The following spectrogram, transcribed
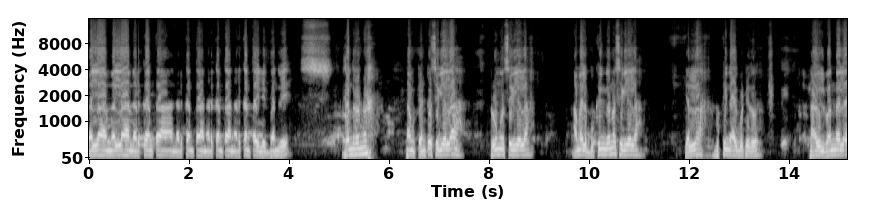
ಮೆಲ್ಲ ಮೆಲ್ಲ ನಡ್ಕಂತ ನಡ್ಕಂತ ನಡ್ಕಂತ ನಡ್ಕಂತ ಇಲ್ಲಿಗೆ ಬಂದ್ವಿ. ಬಂದ್ರು ನಮ್ಗೆ ಟೆಂಟು ಸಿಗ್ಲಿಲ್ಲ ರೂಮು ಸಿಗ್ಲಿಲ್ಲ, ಆಮೇಲೆ ಬುಕ್ಕಿಂಗನು ಸಿಗ್ಲಿಲ್ಲ. ಎಲ್ಲ ಬುಕ್ಕಿಂಗ್ ಆಗ್ಬಿಟ್ಟಿದ್ವು ನಾವಿಲ್ಲಿ ಬಂದ್ಮೇಲೆ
